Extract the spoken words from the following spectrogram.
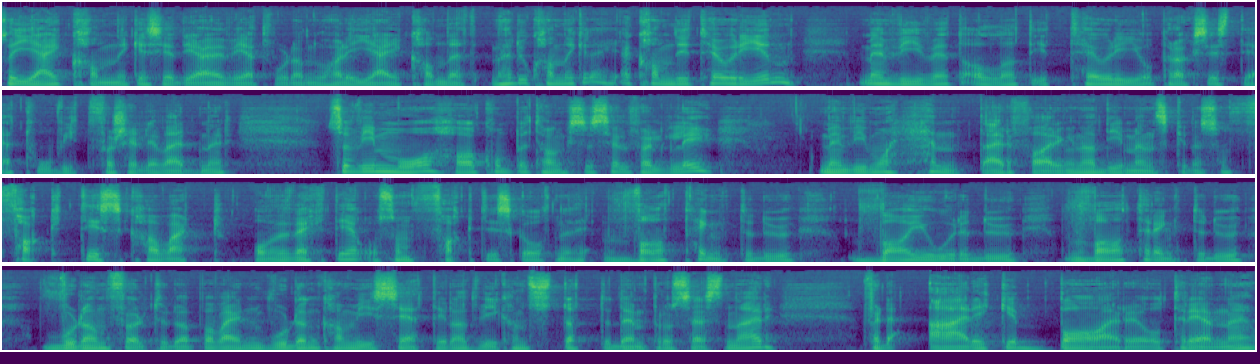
Så jeg kan ikke si at jeg vet hvordan du har det. Jeg kan dette. Nei, du kan ikke det. Jeg kan det i teorien, men vi vet alle at i teori og praksis det er to vidt forskjellige verdener. Så vi må ha kompetanse, selvfølgelig. Men vi må hente erfaringen av de menneskene som faktisk har vært overvektige, og som faktisk har gått ned. Hva tenkte du? Hva gjorde du? Hva trengte du? Hvordan følte du deg på veien? Hvordan kan vi se til at vi kan støtte den prosessen der? For det er ikke bare å trene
